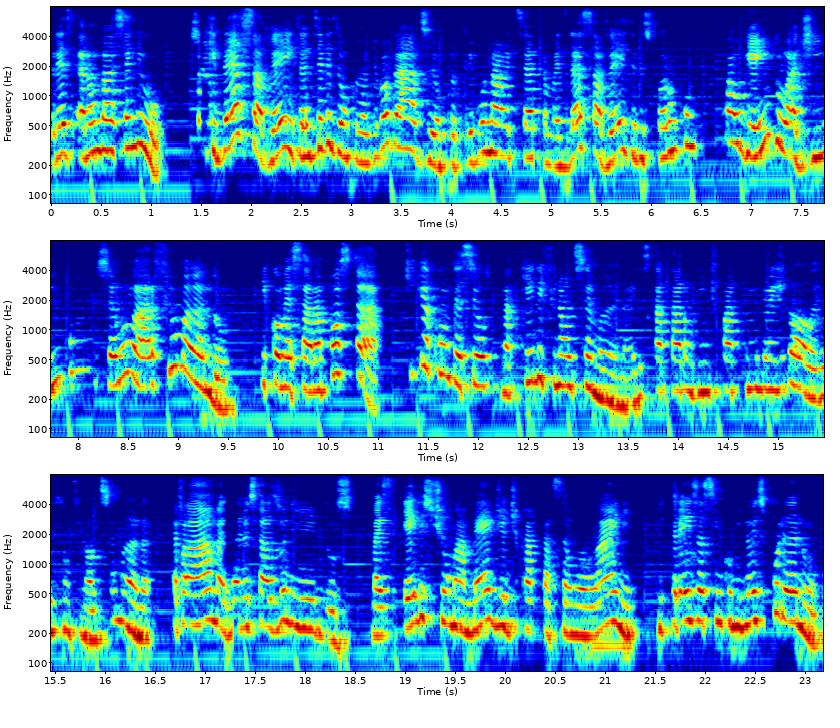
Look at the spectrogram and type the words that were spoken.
presas eram da CNU. Só que dessa vez, antes eles iam com os advogados, iam para o tribunal, etc. Mas dessa vez eles foram com alguém do ladinho com o celular filmando e começaram a postar que, que aconteceu naquele final de semana? Eles cataram 24 milhões de dólares no final de semana. Aí fala, ah, mas é nos Estados Unidos. Mas eles tinham uma média de captação online de 3 a 5 milhões por ano.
